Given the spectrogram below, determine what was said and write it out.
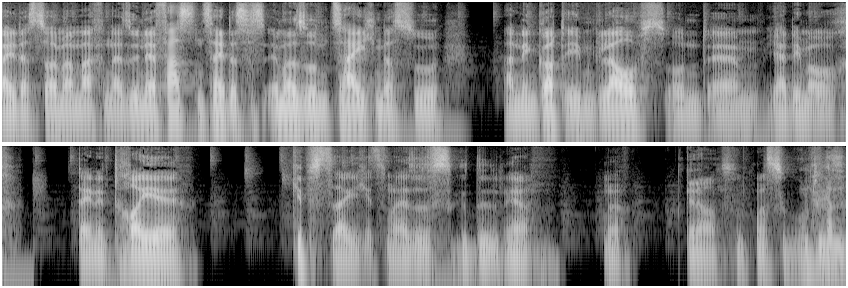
weil das soll man machen. Also in der Fastenzeit ist das immer so ein Zeichen, dass du an den Gott eben glaubst und ähm, ja dem auch deine Treue gibst, sage ich jetzt mal. Also das, ja. ja. Genau. Was so gut dann,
